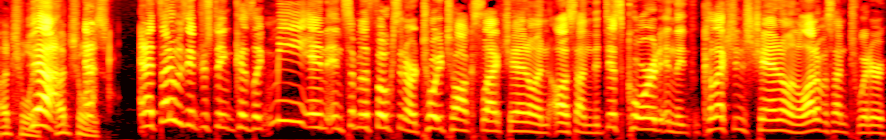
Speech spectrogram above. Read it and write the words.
Odd choice. Yeah, Odd choice. And I thought it was interesting because, like, me and, and some of the folks in our Toy Talk Slack channel and us on the Discord and the Collections channel and a lot of us on Twitter,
